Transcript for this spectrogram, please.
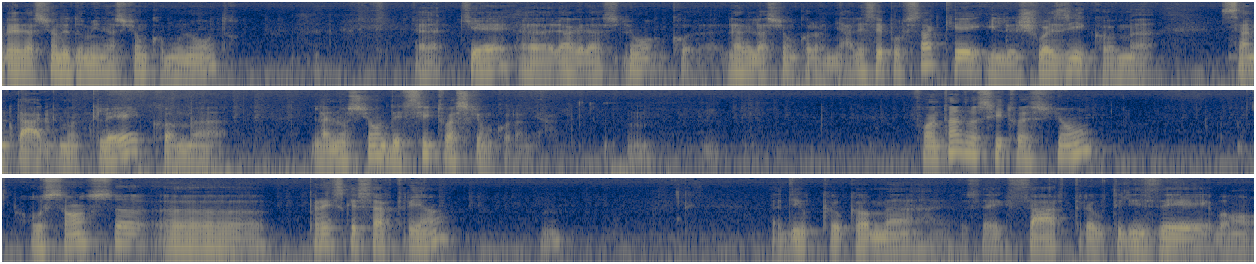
relation de domination comme une autre, euh, qui est euh, la, relation, la relation coloniale. Et c'est pour ça qu'il choisit comme syntagme clé, comme euh, la notion de situation coloniale. Il faut entendre situation au sens presque sartrien. C'est-à-dire que comme euh, Sartre utilisait bon,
